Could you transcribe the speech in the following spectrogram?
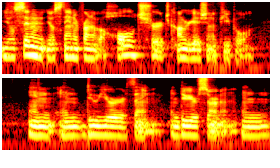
you'll sit in you'll stand in front of a whole church congregation of people, and and do your thing and do your sermon and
